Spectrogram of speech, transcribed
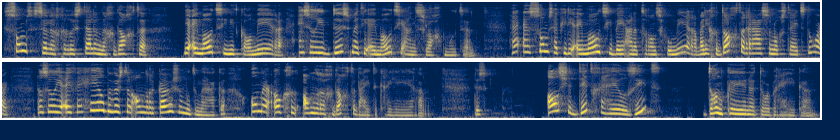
Soms zullen geruststellende gedachten je emotie niet kalmeren en zul je dus met die emotie aan de slag moeten. en soms heb je die emotie, ben je aan het transformeren, maar die gedachten razen nog steeds door. Dan zul je even heel bewust een andere keuze moeten maken om er ook andere gedachten bij te creëren. Dus als je dit geheel ziet, dan kun je het doorbreken.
